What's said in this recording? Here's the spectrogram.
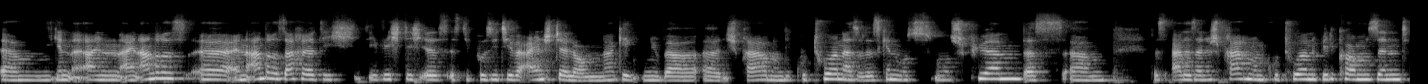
ähm, ein, ein anderes, äh, eine andere Sache, die, ich, die wichtig ist, ist die positive Einstellung ne, gegenüber äh, die Sprachen und die Kulturen. Also das Kind muss, muss spüren, dass, ähm, dass alle seine Sprachen und Kulturen willkommen sind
